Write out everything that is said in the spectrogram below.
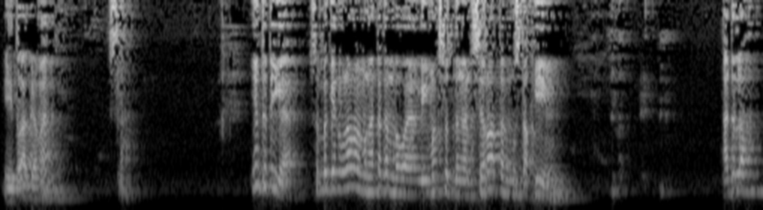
Itu agama Islam. Yang ketiga, sebagian ulama mengatakan bahwa yang dimaksud dengan siratan mustaqim adalah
